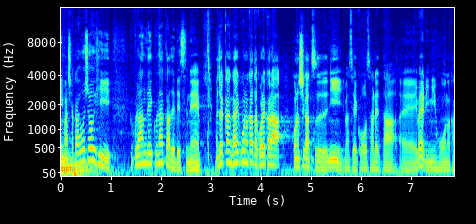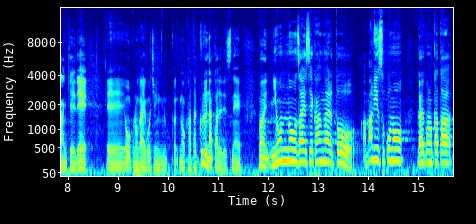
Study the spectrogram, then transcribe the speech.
に、まあ、社会保障費膨らんでいく中でですね若干外国の方これからこの4月に成功された、え、いわゆる移民法の関係で、えー、多くの外国人の方来る中でですね、まあ、日本の財政考えるとあまりそこの外国の方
